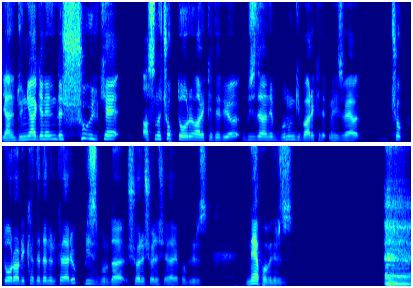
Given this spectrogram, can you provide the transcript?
Yani dünya genelinde şu ülke aslında çok doğru hareket ediyor. Biz de hani bunun gibi hareket etmeliyiz veya çok doğru hareket eden ülkeler yok. Biz burada şöyle şöyle şeyler yapabiliriz. Ne yapabiliriz? Ee,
